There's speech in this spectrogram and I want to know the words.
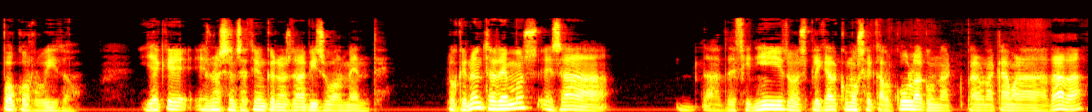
poco ruido ya que es una sensación que nos da visualmente. Lo que no entraremos es a, definir o explicar cómo se calcula para una cámara dada,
